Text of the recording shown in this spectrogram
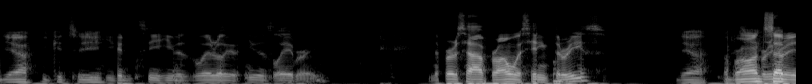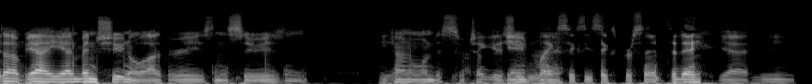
yeah, you could see. you could see he was literally he was laboring. In the first half, Bron was hitting threes. Yeah, LeBron stepped crazy. up. Yeah, he hadn't been shooting a lot of threes in the series, and he Yeah. kind of wanted to I switch up think he the was shooting like sixty-six percent today. Yeah, he,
